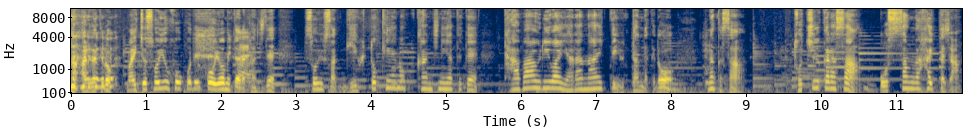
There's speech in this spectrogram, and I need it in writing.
まあれだけど、まあ、一応そういう方向でいこうよみたいな感じで、そういうさギフト系の感じにやってて束売りはやらないって言ったんだけど、なんかさ途中からさ、おっさんが入ったじゃん。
